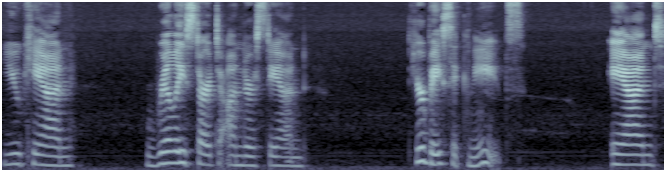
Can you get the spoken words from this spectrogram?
you can really start to understand your basic needs. And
